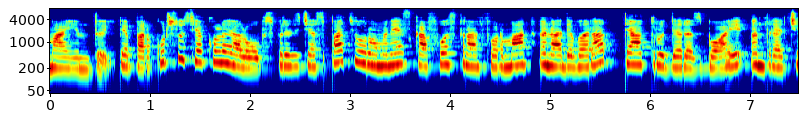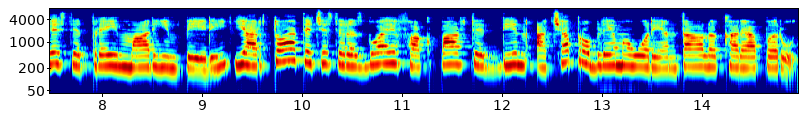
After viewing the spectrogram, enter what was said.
mai întâi. Pe parcursul secolului al XVIII, spațiul românesc a fost transformat în adevărat teatru de războaie între aceste trei mari imperii, iar toate aceste războaie fac parte din acea problemă orientală care a apărut.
